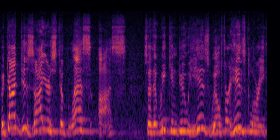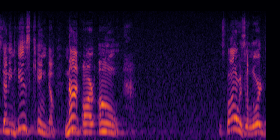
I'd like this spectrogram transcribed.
But God desires to bless us so that we can do His will for His glory, extending His kingdom, not our own. As followers of the Lord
